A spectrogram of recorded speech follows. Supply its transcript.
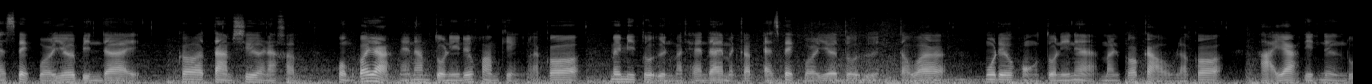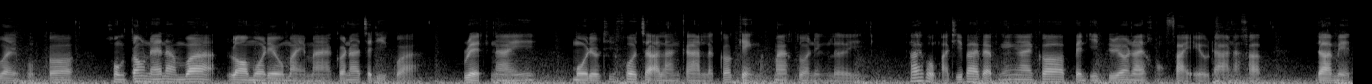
Aspect Warrior บินได้ ก็ตามชื่อนะครับ ผมก็อยากแนะนำตัวนี้ด้วยความเก่ง แล้วก็ไม่มีตัวอื่นมาแทนได้เหมือนกับ Aspect Warrior ตัวอื่น แต่ว่าโมเดลของตัวนี้เนี่ยมันก็เก่าแล้วก็หายากนิดนึงด้วย ผมก็คงต้องแนะนำว่ารอโมเดลใหม่มาก็น่าจะดีกว่า Red Knight โมเดลที่โคตรจะอลังการแล้วก็เก่งมากๆตัวหนึ่งเลย ถ้าให้ผมอธิบายแบบง่ายๆ ก็เป็น Imperial Knight ของฝ่ายเอลดานะครับ ดาเมจ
